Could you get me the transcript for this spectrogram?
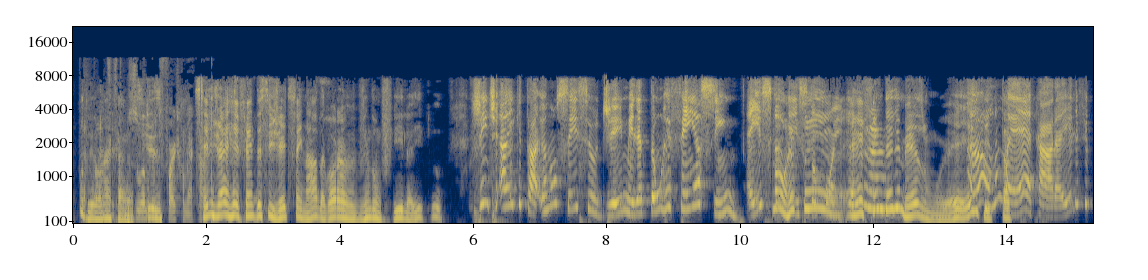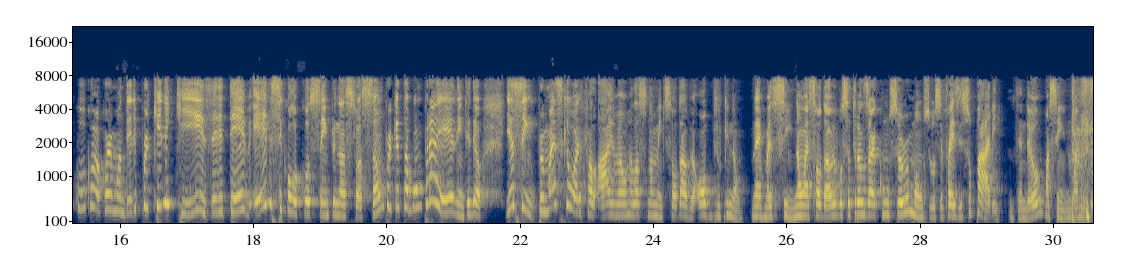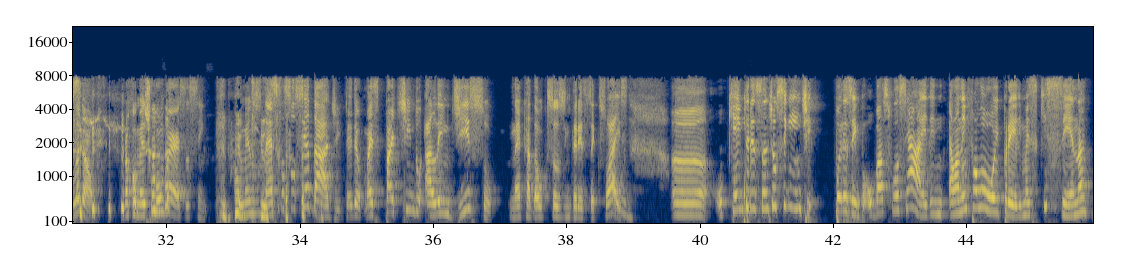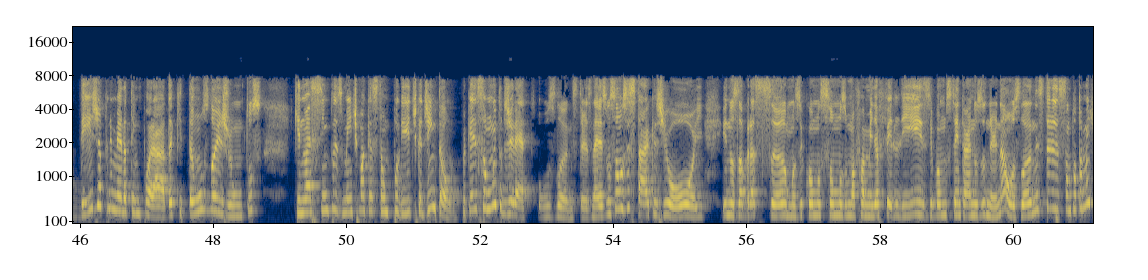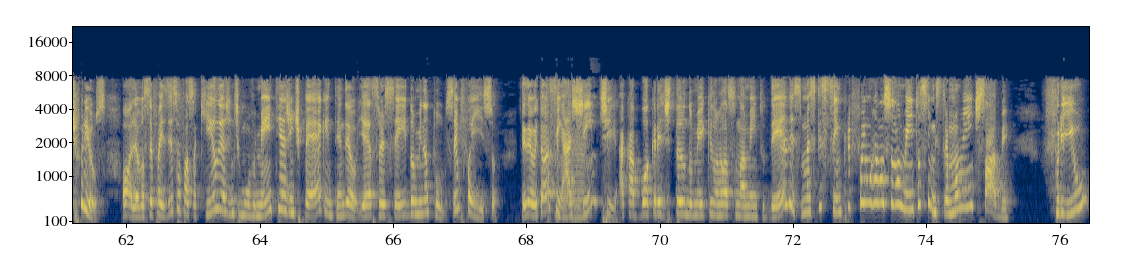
Fudeu, né, cara? Se, se ele já é refém desse jeito, sem nada, agora vindo um filho aí, tudo. Gente, aí que tá. Eu não sei se o Jamie ele é tão refém assim. É isso que não, eu refém, É refém hum. dele mesmo. É não, não tá... é, cara. Ele ficou com a irmã dele porque ele quis. Ele teve. Ele se colocou sempre na situação porque tá bom para ele, entendeu? E assim, por mais que eu olhe e falo, ai, ah, não é um relacionamento saudável, óbvio que não, né? Mas assim, não é saudável você transar com o seu irmão. Se você faz isso, pare, entendeu? Assim, não é muito legal. Pra começo de conversa, assim. Ao menos nessa sociedade, entendeu? Mas partindo além disso, né, cada um com seus interesses sexuais, uh, o que é interessante é o seguinte. Por exemplo, o Basso falou assim: ah, ele, ela nem falou oi pra ele, mas que cena, desde a primeira temporada, que estão os dois juntos, que não é simplesmente uma questão política de então, porque eles são muito diretos, os Lannisters, né? Eles não são os Starks de oi e nos abraçamos e como somos uma família feliz e vamos tentar nos unir. Não, os Lannisters são totalmente frios. Olha, você faz isso, eu faço aquilo e a gente movimenta e a gente pega, entendeu? E a Cersei domina tudo. Sempre foi isso. Entendeu? Então, assim, a gente acabou acreditando meio que no relacionamento deles, mas que sempre foi um relacionamento, assim, extremamente, sabe? Frio,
